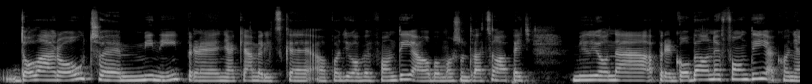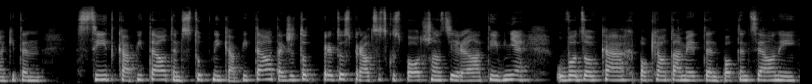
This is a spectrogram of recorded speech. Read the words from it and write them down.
dolárov, čo je mini pre nejaké americké podielové fondy, alebo možno 2,5 milióna pre globálne fondy, ako nejaký ten seed kapitál, ten vstupný kapitál, takže to pre tú správcovskú spoločnosť je relatívne v úvodzovkách, pokiaľ tam je ten potenciálny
